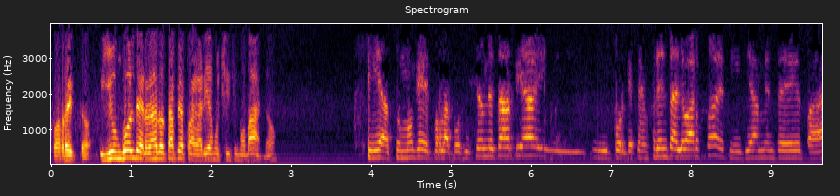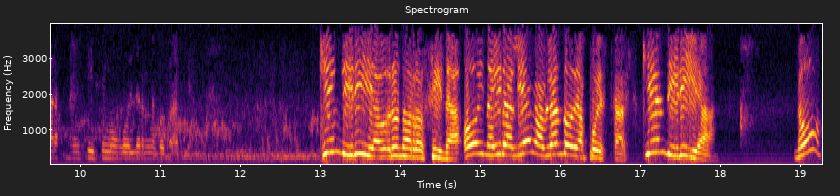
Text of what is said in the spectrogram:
Correcto. Y un gol de Renato Tapia pagaría muchísimo más, ¿no? Sí, asumo que por la posición de Tapia y, y porque se enfrenta al Barça, definitivamente debe pagar muchísimo gol de Renato Tapia. ¿Quién diría, Bruno Rosina? Hoy Nair Aliaga hablando de apuestas. ¿Quién diría? ¿No?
